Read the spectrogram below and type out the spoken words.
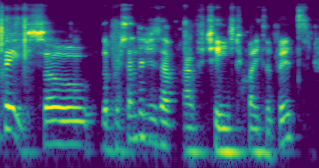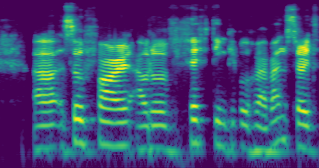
Okay, so the percentages have, have changed quite a bit. Uh, so far, out of 15 people who have answered,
